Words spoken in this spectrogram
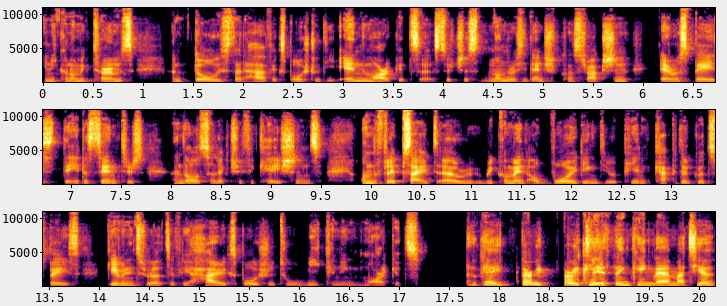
in economic terms, and those that have exposure to the end markets, uh, such as non residential construction, aerospace, data centers, and also electrifications. On the flip side, uh, we recommend avoiding the European capital goods space, given its relatively higher exposure to weakening markets. Okay, very, very clear thinking there, Mathieu.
